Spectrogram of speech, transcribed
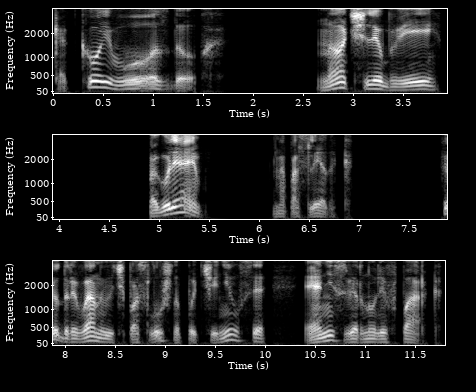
какой воздух! Ночь любви. Погуляем напоследок. Федор Иванович послушно подчинился, и они свернули в парк.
